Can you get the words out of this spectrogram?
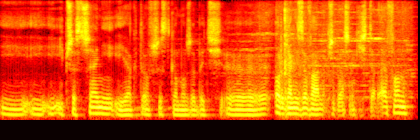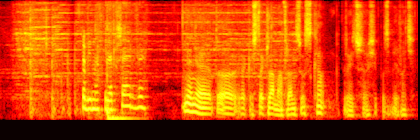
i, i, i przestrzeni i jak to wszystko może być e, organizowane. Przepraszam, jakiś telefon. Zrobimy chwilę przerwy. Nie, nie, to jakaś reklama francuska, której trzeba się pozbywać.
